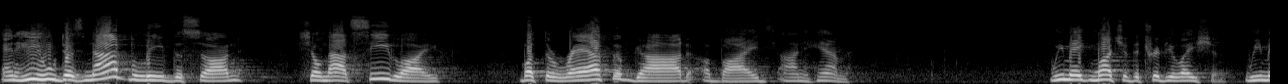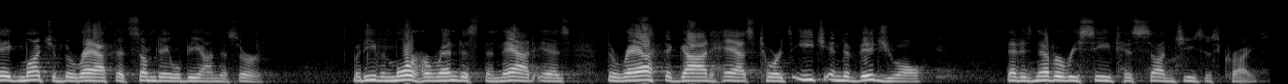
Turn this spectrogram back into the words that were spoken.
And he who does not believe the Son shall not see life, but the wrath of God abides on him. We make much of the tribulation. We make much of the wrath that someday will be on this earth. But even more horrendous than that is the wrath that God has towards each individual that has never received his son, Jesus Christ.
